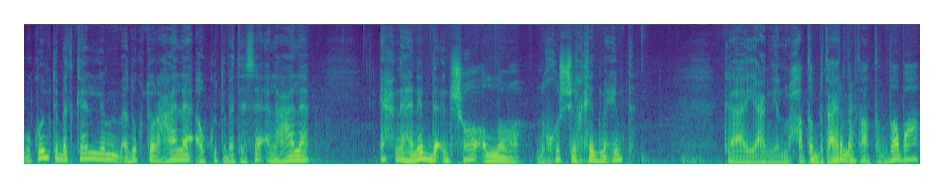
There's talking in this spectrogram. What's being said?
وكنت بتكلم يا دكتور على أو كنت بتساءل على إحنا هنبدأ إن شاء الله نخش الخدمة إمتى؟ يعني المحطات بتاعتنا. بتاعت الضبعه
